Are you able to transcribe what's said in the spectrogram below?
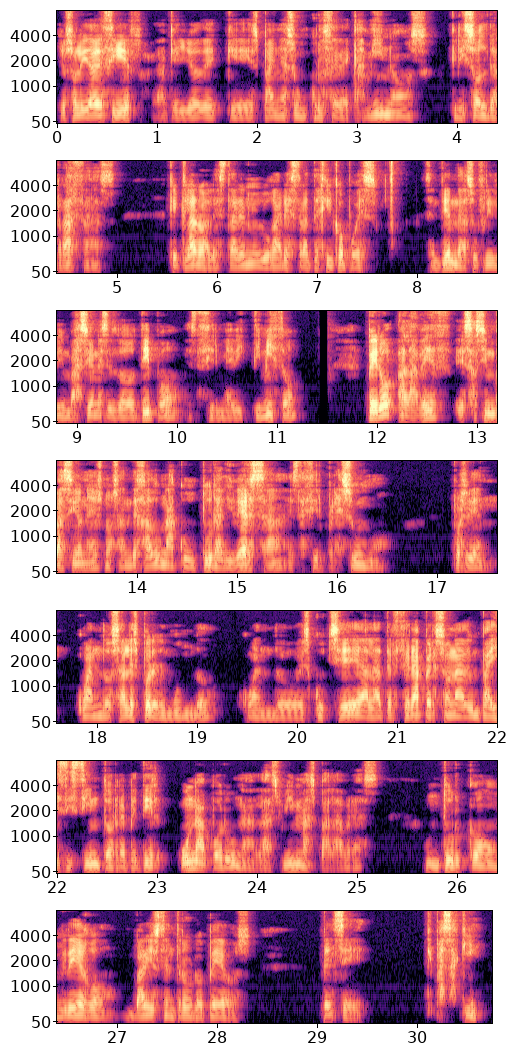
Yo solía decir aquello de que España es un cruce de caminos, crisol de razas, que claro, al estar en un lugar estratégico, pues se entiende, ha sufrido invasiones de todo tipo, es decir, me victimizo, pero a la vez esas invasiones nos han dejado una cultura diversa, es decir, presumo. Pues bien, cuando sales por el mundo, cuando escuché a la tercera persona de un país distinto repetir una por una las mismas palabras, un turco, un griego, varios centroeuropeos, pensé, ¿Qué pasa aquí?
